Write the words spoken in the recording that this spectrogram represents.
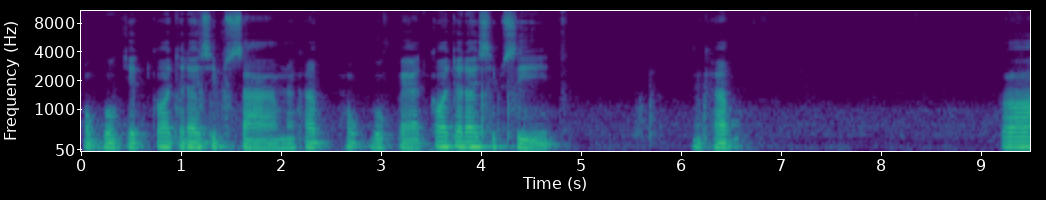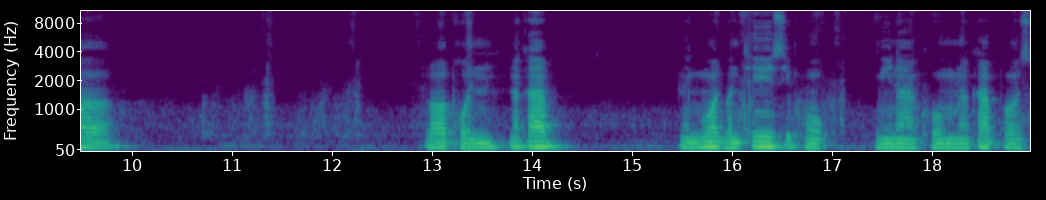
6บวก7ก็จะได้13นะครับ6บวก8ก็จะได้14นะครับ ก็รอผลนะครับ ในงวดวันที่ 16 มีนาคมนะครับ พศ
